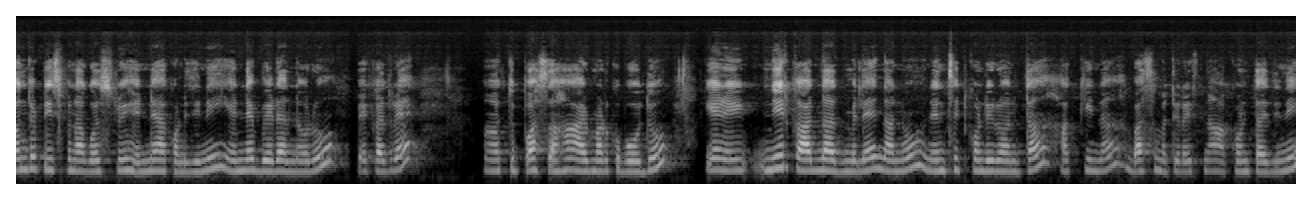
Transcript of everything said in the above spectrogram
ಒಂದು ಟೀ ಸ್ಪೂನ್ ಆಗೋಷ್ಟು ಎಣ್ಣೆ ಹಾಕ್ಕೊಂಡಿದ್ದೀನಿ ಎಣ್ಣೆ ಬೇಡ ಅನ್ನೋರು ಬೇಕಾದರೆ ತುಪ್ಪ ಸಹ ಆ್ಯಡ್ ಮಾಡ್ಕೋಬೋದು. ನೀರು ಕಾದಾದ್ಮೇಲೆ ನಾನು ನೆನೆಸಿಟ್ಕೊಂಡಿರೋಂಥ ಅಕ್ಕಿನ, ಬಾಸುಮತಿ ರೈಸ್ನ ಹಾಕ್ಕೊಳ್ತಾ ಇದ್ದೀನಿ.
